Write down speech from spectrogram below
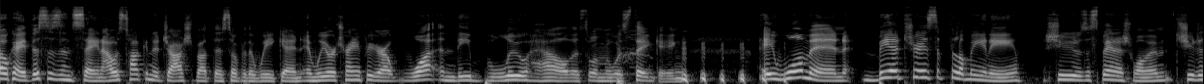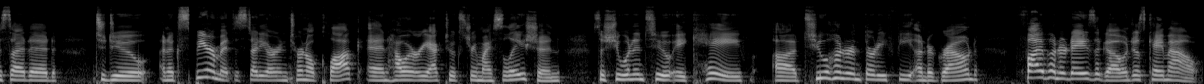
Okay, this is insane. I was talking to Josh about this over the weekend, and we were trying to figure out what in the blue hell this woman was thinking. a woman, Beatrice Flamini, she was a Spanish woman. She decided to do an experiment to study our internal clock and how it react to extreme isolation. So she went into a cave, uh, 230 feet underground, 500 days ago, and just came out.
